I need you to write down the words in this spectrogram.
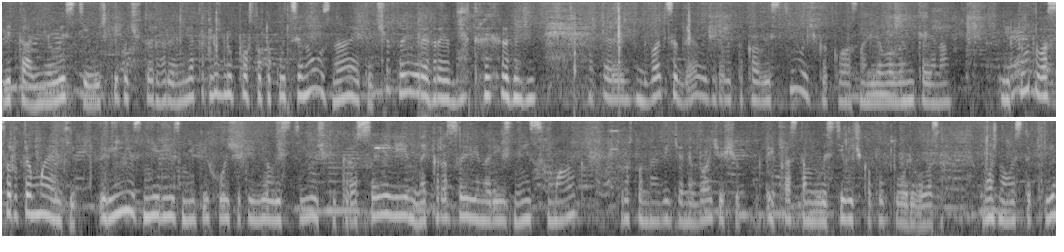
Вітальні листівочки по 4 гривні. Я так люблю просто таку ціну, знаєте, 4 гривні, 3 гривні, Е, 29 гривень. Така листівочка класна для Валентина. І тут в асортименті різні, різні, які хочете. Є листівочки, красиві, некрасиві на різний смак. Просто навіть я не бачу, щоб якась там листівочка повторювалася. Можна ось такі.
